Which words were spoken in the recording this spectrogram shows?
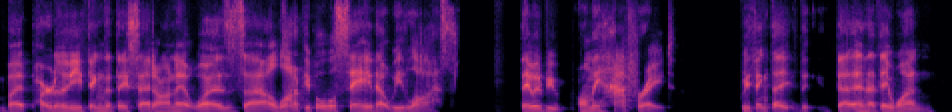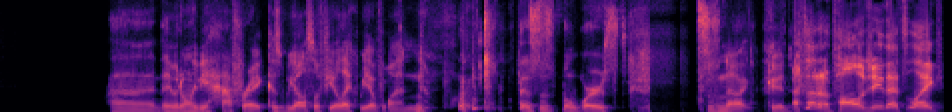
but part of the thing that they said on it was uh, a lot of people will say that we lost. They would be only half right. We think that that and that they won. Uh, they would only be half right because we also feel like we have won. this is the worst. This is not good. That's not an apology. That's like.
